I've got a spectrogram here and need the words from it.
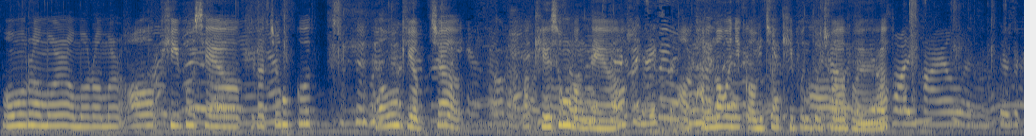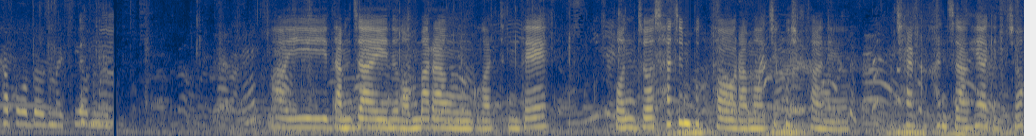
오물오물 오물오물 어 귀 보세요 귀가 쫑긋 너무 귀엽죠 어, 계속 먹네요 어, 밥 먹으니까 엄청 기분도 좋아 보여요 There's a couple of those in my field. 아, 이 남자아이는 엄마랑 온 것 같은데 먼저 사진부터 라마 찍고 싶어 하네요. 찰칵 한 장 해야겠죠?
